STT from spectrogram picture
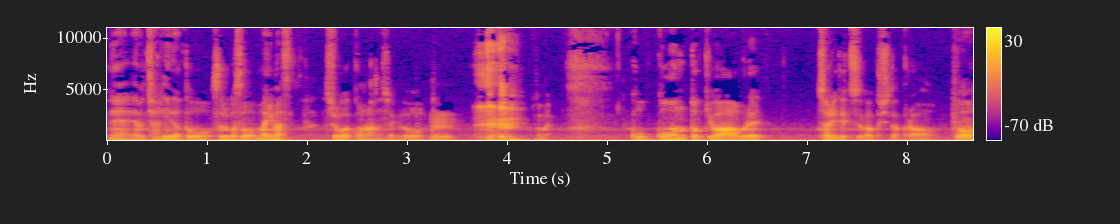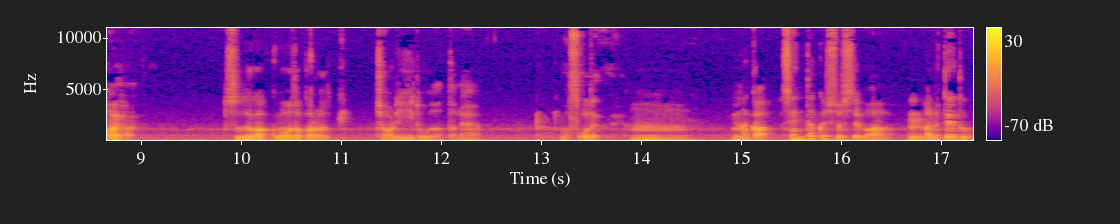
ねでもチャリだとそれこそまあ今小学校の話だけどうん。ごめん。高校の時は俺チャリで通学してたからあはいはい通学はだからチャリ移動だったね。まあそうだよね。うん。なんか選択肢としては、うん。ある程度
